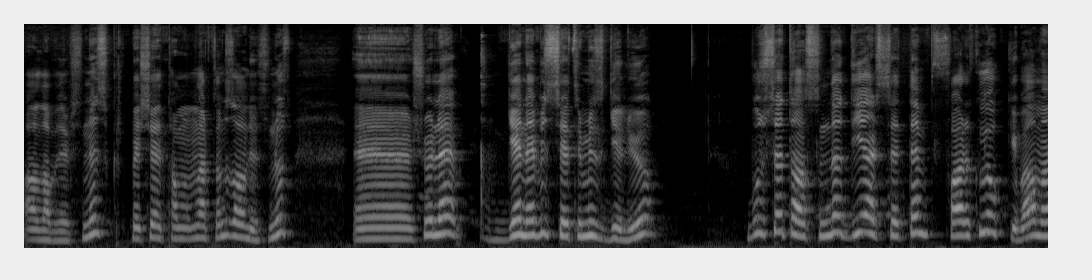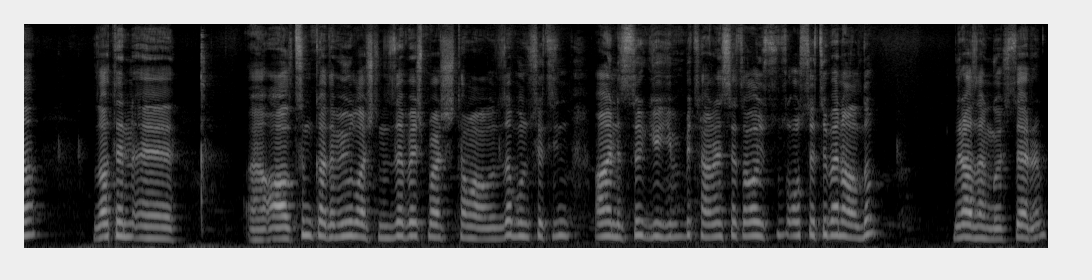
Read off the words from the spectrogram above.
alabilirsiniz. 45'e tamamlarsanız alıyorsunuz. Ee, şöyle gene bir setimiz geliyor. Bu set aslında diğer setten farkı yok gibi ama zaten e, e, altın kademeye ulaştığınızda 5 maç tamamladığınızda bunun setin aynısı gibi bir tane set alıyorsunuz. O seti ben aldım. Birazdan gösteririm.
